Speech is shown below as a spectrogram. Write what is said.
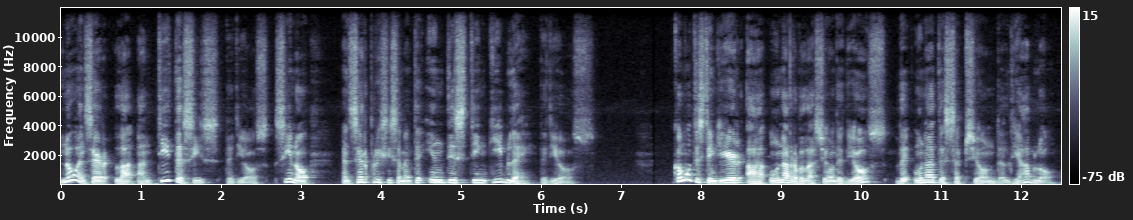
no en ser la antítesis de Dios, sino en ser precisamente indistinguible de Dios. ¿Cómo distinguir a una revelación de Dios de una decepción del diablo?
